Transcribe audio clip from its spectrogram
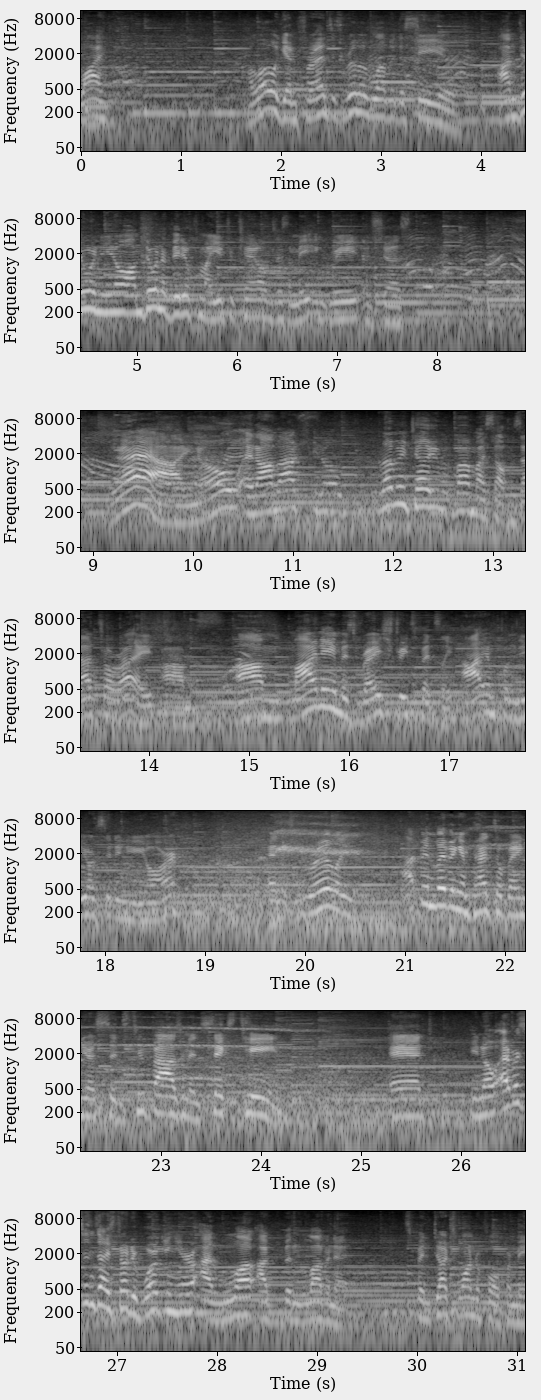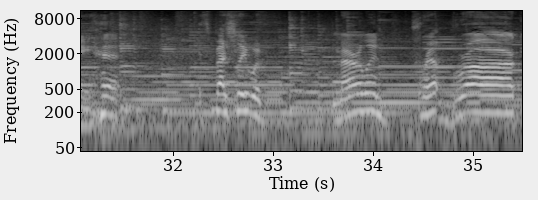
why? Hello again, friends. It's really lovely to see you. I'm doing, you know, I'm doing a video for my YouTube channel. It's just a meet and greet. It's just, yeah, I know. And I'm actually, you know, let me tell you about myself. Is that all right? Um, um, my name is Ray Street Spitzley. I am from New York City, New York, and it's really, I've been living in Pennsylvania since 2016, and you know, ever since I started working here, I love, I've been loving it. It's been Dutch wonderful for me, especially with Merilyn Brooke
